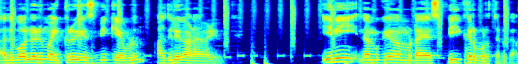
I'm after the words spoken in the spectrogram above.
അതുപോലെ ഒരു മൈക്രോ യു എസ് ബി കേബിളും അതിൽ കാണാൻ കഴിയും. ഇനി നമുക്ക് നമ്മുടെ സ്പീക്കർ പുറത്തെടുക്കാം.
